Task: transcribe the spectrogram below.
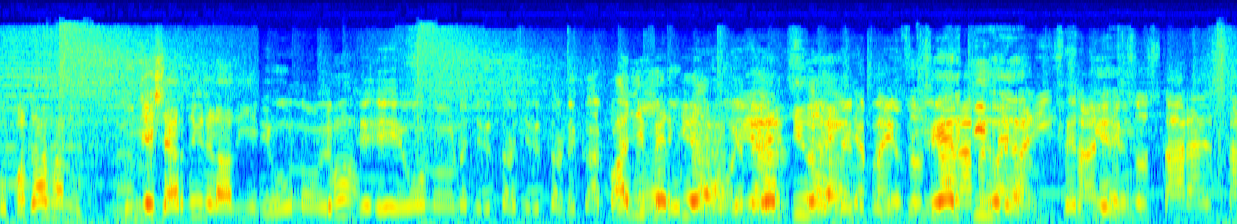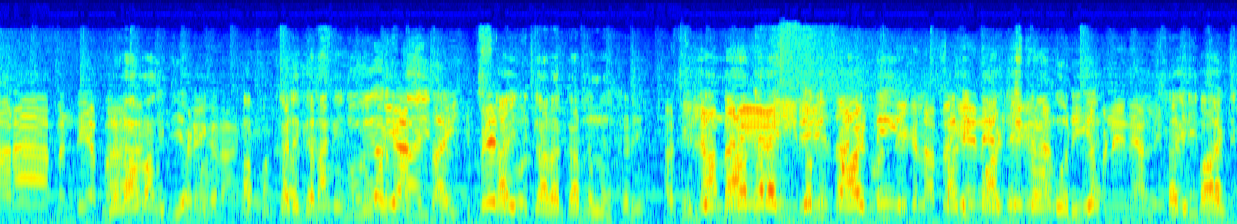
ਉਹ ਪਤਾ ਸਾਨੂੰ ਦੂਜੇ ਸ਼ਹਿਰ ਤੇ ਵੀ ਲੜਾ ਦਈਏ। ਇਹੋ ਨੌ ਜੇ ਇਹੋ ਨੌ ਨੇ ਜਿਹਦੇ ਤੁਹਾਡੇ ਜਿਹਦੇ ਤੁਹਾਡੇ ਘਰ ਭਾਜੀ ਨੌ ਫਿਰ ਕੀ ਹੋਇਆ? ਫਿਰ ਕੀ ਹੋਇਆ? ਫਿਰ ਕੀ ਹੋਇਆ? ਫਿਰ ਕੀ ਹੋਇਆ? 117 ਦੇ 17 ਬੰਦੇ ਆਪਾਂ ਲੜਾਵਾਂਗੇ ਜੀ ਖੜੇ ਆਪਾਂ। ਕਰਾਂਗੇ। ਆਪਾਂ ਖੜੇ ਕਰਾਂਗੇ। 2027 ਸਾਈਡ ਬਿਲਕੁਲ। ਕਰ ਕਰ ਦਿੰਦੇ ਖੜੇ। ਅਸੀਂ ਲੱਭ ਨਾ ਰਹੇ ਹਾਂ ਪਾਰਟੀ ਸਾਡੀ ਨੇ, ਪਾਰਟੀ ਸਟਰੋਂਗ ਹੋ ਰਹੀ ਨੇ ਹੈ। ਸਾਡੀ ਪਾਰਟੀ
